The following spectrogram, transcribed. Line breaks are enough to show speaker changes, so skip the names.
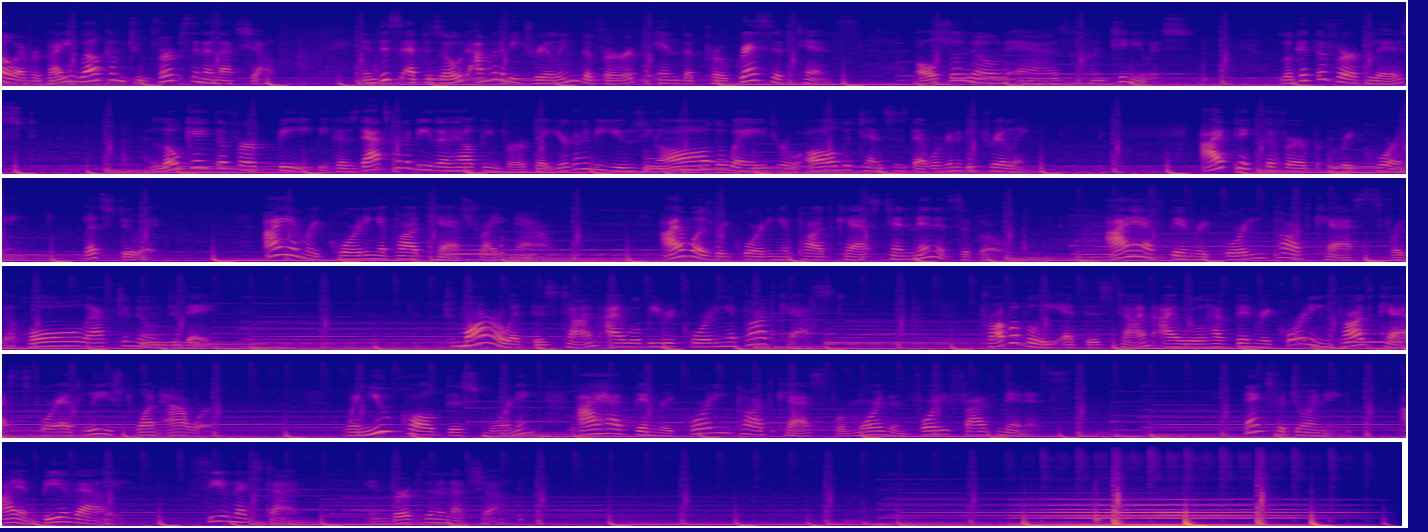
everybody. Welcome to Verbs in a Nutshell. In this episode, I'm going to be drilling the verb in the progressive tense, also known as continuous. Look at the verb list and locate the verb be because that's going to be the helping verb that you're going to be using all the way through all the tenses that we're going to be drilling. I picked the verb recording. Let's do it. I am recording a podcast right now. I was recording a podcast 10 minutes ago. I have been recording podcasts for the whole afternoon today. Tomorrow at this time, I will be recording a podcast. Probably at this time, I will have been recording podcasts for at least one hour. When you called this morning, I had been recording podcasts for more than 45 minutes. Thanks for joining. I am Bia Valley. See you next time in Verbs in a Nutshell.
